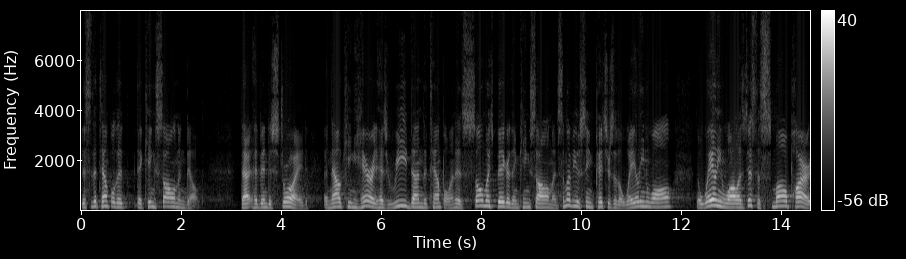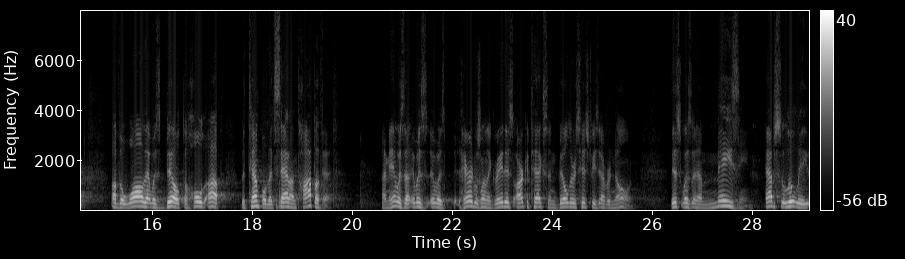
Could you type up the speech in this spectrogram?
this is the temple that, that King Solomon built that had been destroyed. And now King Herod has redone the temple, and it is so much bigger than King Solomon. Some of you have seen pictures of the Wailing Wall. The Wailing Wall is just a small part of the wall that was built to hold up the temple that sat on top of it. I mean, it was, a, it was, it was, Herod was one of the greatest architects and builders history's ever known. This was an amazing absolutely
